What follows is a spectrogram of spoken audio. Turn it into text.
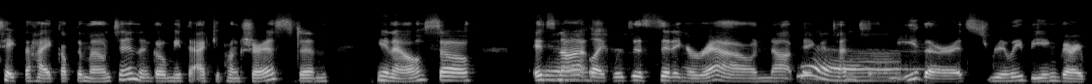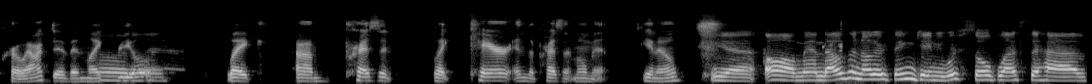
take the hike up the mountain and go meet the acupuncturist and you know, so it's yeah. not like we're just sitting around not paying yeah. attention either. It's really being very proactive and like oh. real like um present like care in the present moment, you know? Yeah. Oh man, that was another thing, Jamie. We're so blessed to have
